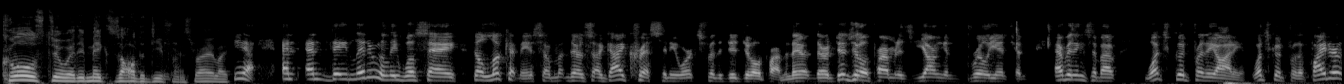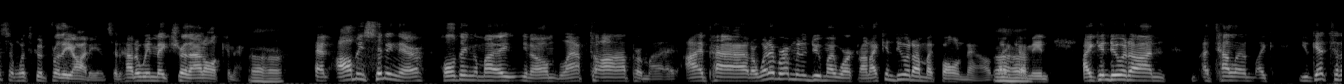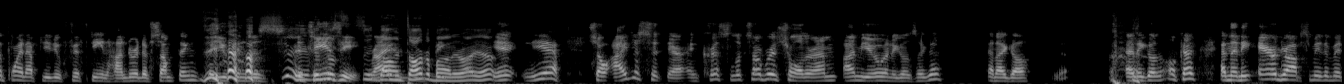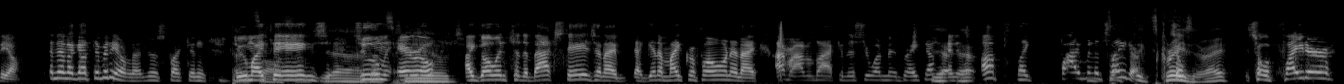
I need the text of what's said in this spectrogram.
close to it, it makes all the difference, right? Like Yeah, and and they literally will say they'll look at me. So there's a guy Chris, and he works for the digital department. Their their digital department is young and brilliant, and everything's about what's good for the audience, what's good for the fighters, and what's good for the audience, and how do we make sure that all connects. uh huh. And I'll be sitting there holding my you know laptop or my iPad or whatever I'm going to do my work on. I can do it on my phone now. Like Uh-huh. I mean, I can do it on a tele like. You get to the point after you do fifteen hundred of something that you can just you it's just easy, sit right? down and talk about it, right? Yeah. Yeah, yeah. So I just sit there, and Chris looks over his shoulder. I'm I'm you, and he goes like this, and I go, yeah, and he goes okay, and then he airdrops me the video, And then I got the video and I just fucking do my awesome. things, Yeah, zoom, arrow. huge. I go into the backstage and I, I get a microphone and I, I'm Robin Black and this is your one minute breakdown. Yeah, and it's yeah. up like five minutes later. It's crazy, right? So a fighter,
